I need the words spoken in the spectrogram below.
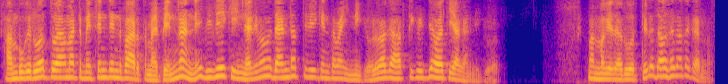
හම්බු කරුවත් ඔයා මට මෙතෙන් දෙන්න පාර තමයි පෙන්වන්නේ විවේකේ ඉන්න හැටි මම දැන්වත් විවේකෙන් තමයි ඉන්නේ කියලා. ඔය වගේ ආර්ථික විද්‍යාව තියාගන්න කිව්වා. මම මගේ දරුවොත් එක්ක දවස ගත කරනවා.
